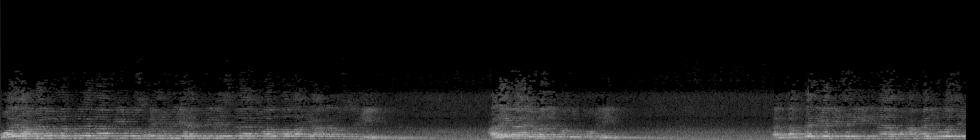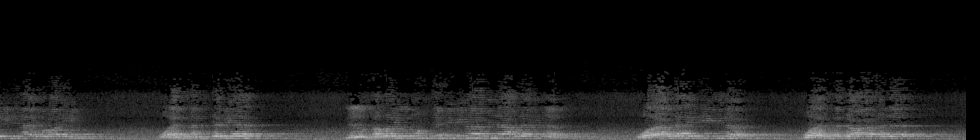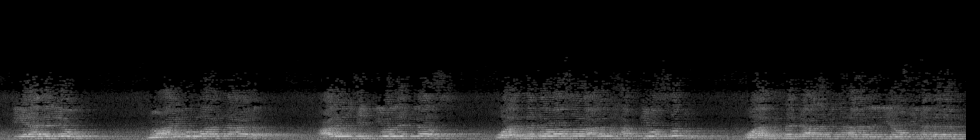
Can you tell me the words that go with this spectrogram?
ويعملون كل ما في وسعهم لهدم الإسلام والقضاء على المسلمين علينا أيها الإخوة المؤمنين أن نقتدي بسيدنا محمد وسيدنا إبراهيم وأن ننتبه للخطر المحدث بنا من أعدائنا وأعداء ديننا وأن نتعاهد في هذا اليوم نعاهد الله تعالى على الجد والإخلاص وأن نتواصى على الحق والصبر وأن نجعل من هذا اليوم مثلا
